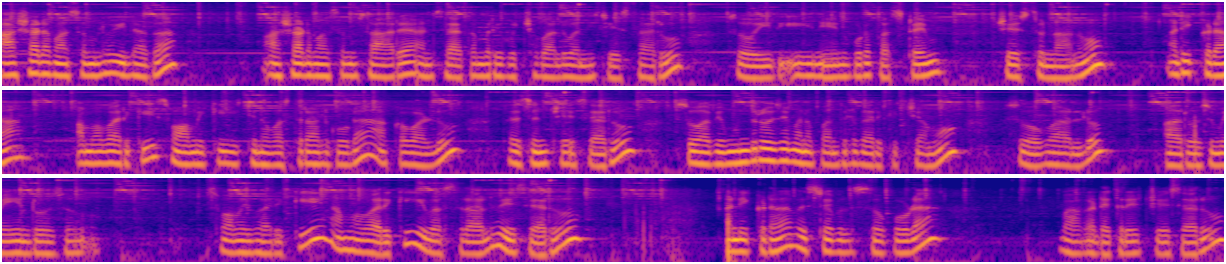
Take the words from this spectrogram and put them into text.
ఆషాఢ మాసంలో ఇలాగా ఆషాఢ మాసం సారే అండ్ శాకంబరి ఉత్సవాలు అన్నీ చేస్తారు. సో ఇది నేను కూడా ఫస్ట్ టైం చేస్తున్నాను. అది ఇక్కడ అమ్మవారికి స్వామికి ఇచ్చిన వస్త్రాలు కూడా అక్క వాళ్ళు ప్రజెంట్ చేశారు. సో అవి ముందు రోజే మన పంతులు గారికి ఇచ్చాము. సో వాళ్ళు ఆ రోజు మెయిన్ రోజు స్వామివారికి అమ్మవారికి ఈ వస్త్రాలు వేశారు. అండ్ ఇక్కడ వెజిటేబుల్స్తో కూడా బాగా డెకరేట్ చేశారు.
